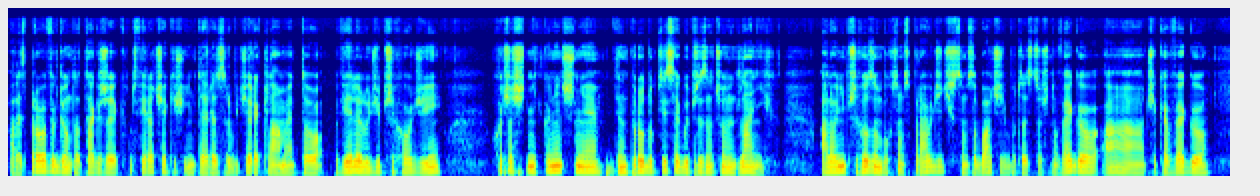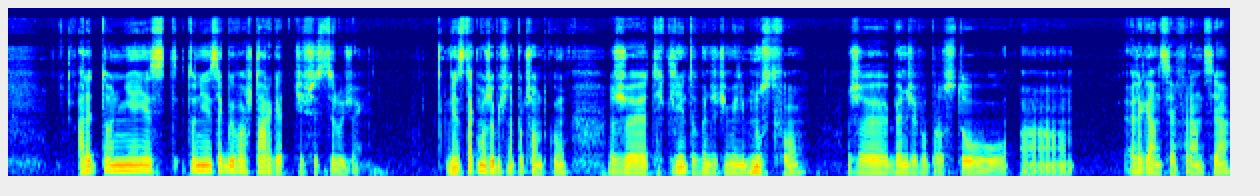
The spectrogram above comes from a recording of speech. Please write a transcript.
ale sprawa wygląda tak, że jak otwieracie jakiś interes, robicie reklamę, to wiele ludzi przychodzi, chociaż niekoniecznie ten produkt jest jakby przeznaczony dla nich, ale oni przychodzą, bo chcą sprawdzić, chcą zobaczyć, bo to jest coś nowego, a ciekawego, ale to nie jest, to nie jest jakby wasz target, ci wszyscy ludzie. Więc tak może być na początku, że tych klientów będziecie mieli mnóstwo, że będzie po prostu elegancja Francja,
